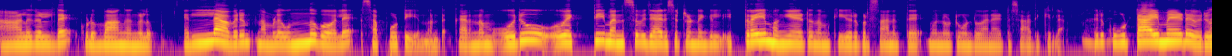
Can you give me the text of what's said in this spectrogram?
ആളുകളുടെ കുടുംബാംഗങ്ങളും എല്ലാവരും നമ്മളെ ഒന്നുപോലെ സപ്പോർട്ട് ചെയ്യുന്നുണ്ട്. കാരണം ഒരു വ്യക്തി മനസ്സ് വിചാരിച്ചിട്ടുണ്ടെങ്കിൽ ഇത്രയും ഭംഗിയായിട്ട് നമുക്ക് ഈ ഒരു പ്രസ്ഥാനത്തെ മുന്നോട്ട് കൊണ്ടുപോകാനായിട്ട് സാധിക്കില്ല. ഇതൊരു കൂട്ടായ്മയുടെ ഒരു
